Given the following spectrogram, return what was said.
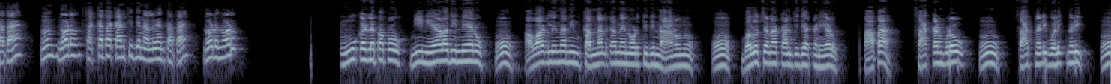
ತಾತ ಹ್ಮ್ ನೋಡು ಸಖತ್ತ ಕಾಣ್ತಿದ್ದೀನಿ ಅಲ್ವೇನ್ ತಾತ ನೋಡು ನೋಡು ಹ್ಞೂ ಕಳ್ಳೆ ಪಾಪು, ನೀನ್ ಹೇಳೋದಿನ್ನೇನು ಹ್ಞೂ ಅವಾಗ್ಲಿಂದ ನಿನ್ ಕನ್ನಡಕನೇ ನೋಡ್ತಿದ್ದೀನಿ ನಾನು ಹ್ಞೂ ಬಲು ಚೆನ್ನಾಗಿ ಕಾಣ್ತಿದ್ಯಾ ಕಣಿ ಹೇಳು. ಪಾಪ, ಸಾಕಣ್ ಬಿಡು. ಹ್ಞೂ ಸಾಕ್ ನಡಿ, ಬಳಿಕ್ ನಡಿ. ಹ್ಞೂ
